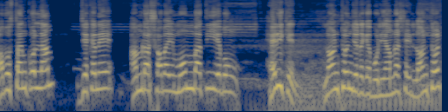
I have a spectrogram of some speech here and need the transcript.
অবস্থান করলাম, যেখানে আমরা সবাই মোমবাতি এবং হ্যারিকেন লন্ঠন যেটাকে বলি আমরা, সেই লন্ঠন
